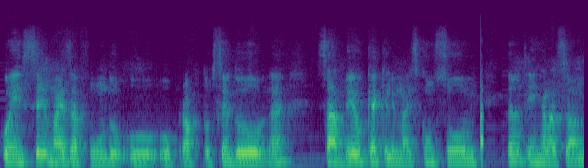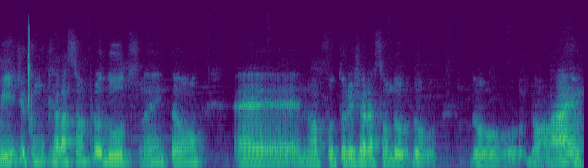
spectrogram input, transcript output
conhecer mais a fundo o, o próprio torcedor, né? Saber o que é que ele mais consome, tanto em relação à mídia como em relação a produtos, né? Então, é, numa futura geração do, do, do, do online,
